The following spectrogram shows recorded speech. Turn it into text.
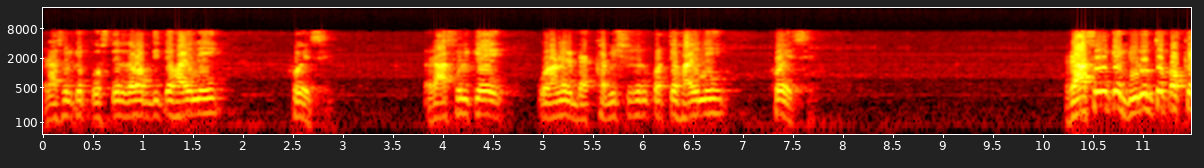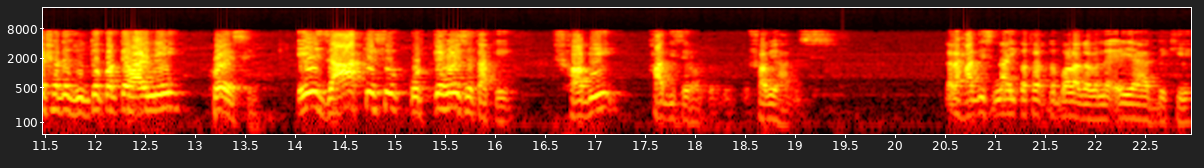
রাসুলকে প্রশ্নের জবাব দিতে হয়নি? হয়েছে। রাসুলকে কোরআনের ব্যাখ্যা বিশ্লেষণ করতে হয়নি? হয়েছে। রাসুলকে বিরুদ্ধ পক্ষের সাথে যুদ্ধ করতে হয়নি? হয়েছে। এই যা কিছু করতে হয়েছে তাকে সবই হাদিসের অন্তর্ভুক্ত, সবই হাদিস। তাহলে হাদিস নাই কথা তো বলা যাবে না, এই আয়াত দেখিয়ে।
